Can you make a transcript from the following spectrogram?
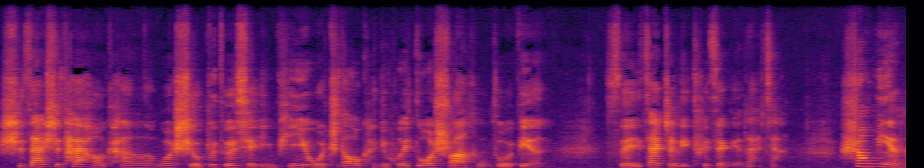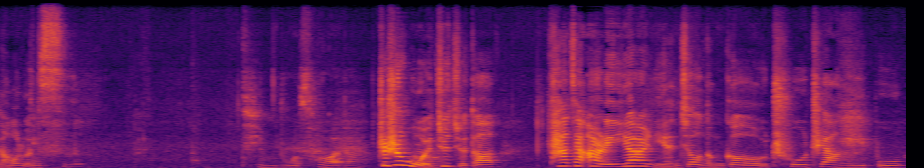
实在是太好看了，我舍不得写影评，因为我知道我肯定会多刷很多遍，所以在这里推荐给大家，《双面劳伦斯》。挺不错的。就是我嗯就觉得他在二零一二年就能够出这样一部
